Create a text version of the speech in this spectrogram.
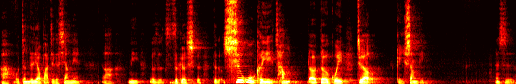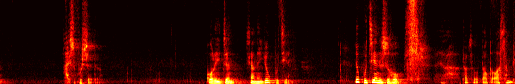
啊，我真的要把这个项链，啊，你呃这个失这个失物可以偿呃得归，就要给上帝，但是还是不舍得。过了一阵，项链又不见了，又不见的时候，哎呀，他说祷告啊，上帝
